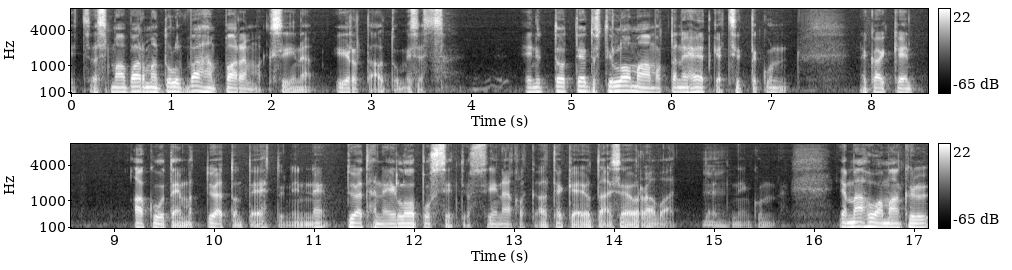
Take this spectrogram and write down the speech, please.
itse asiassa mä oon varmaan tullut vähän paremmaksi siinä irtautumisessa ei nyt ole tietysti lomaa, mutta ne hetket sitten, kun ne kaikkein akuuteimmat työt on tehty, niin ne työthän ei lopu sitten, jos siinä alkaa tekemään jotain seuraavaa. Mm. Et niin kun, ja mä huomaan kyllä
